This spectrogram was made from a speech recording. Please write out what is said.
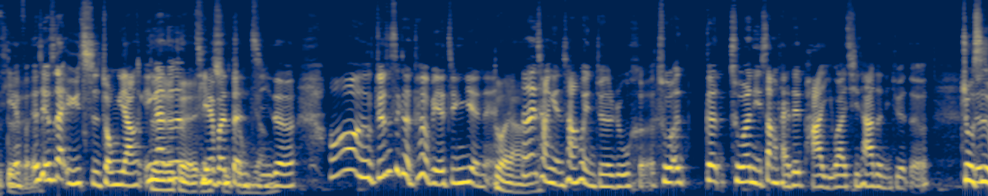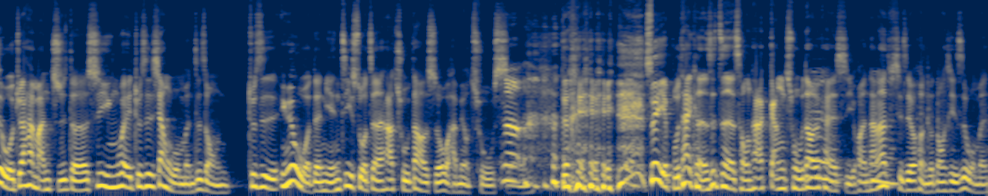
铁粉，而且是在鱼池中央，应该就是铁粉等级的哦。我觉得这是个很特别的经验呢。对啊，那那场演唱会你觉得如何？除了跟除了你上台这趴以外，其他的你觉得？就是我觉得还蛮值得，是因为就是像我们这种。就是因为我的年纪，说真的，他出道的时候我还没有出生，对，所以也不太可能是真的从他刚出道就开始喜欢他。那其实有很多东西是我们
